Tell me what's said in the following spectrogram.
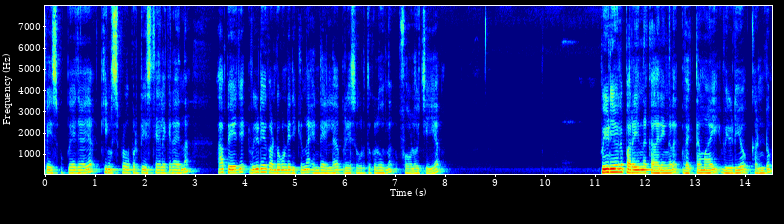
ഫേസ്ബുക്ക് പേജായ കിങ്സ് പ്രോപ്പർട്ടീസ് ചേലക്കര എന്ന ആ പേജ് വീഡിയോ കണ്ടുകൊണ്ടിരിക്കുന്ന എന്റെ എല്ലാ പ്രിയ സുഹൃത്തുക്കളും ഒന്ന് ഫോളോ ചെയ്യുക. വീഡിയോയിൽ പറയുന്ന കാര്യങ്ങൾ വ്യക്തമായി വീഡിയോ കണ്ടും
